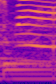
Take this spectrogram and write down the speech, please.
touch me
